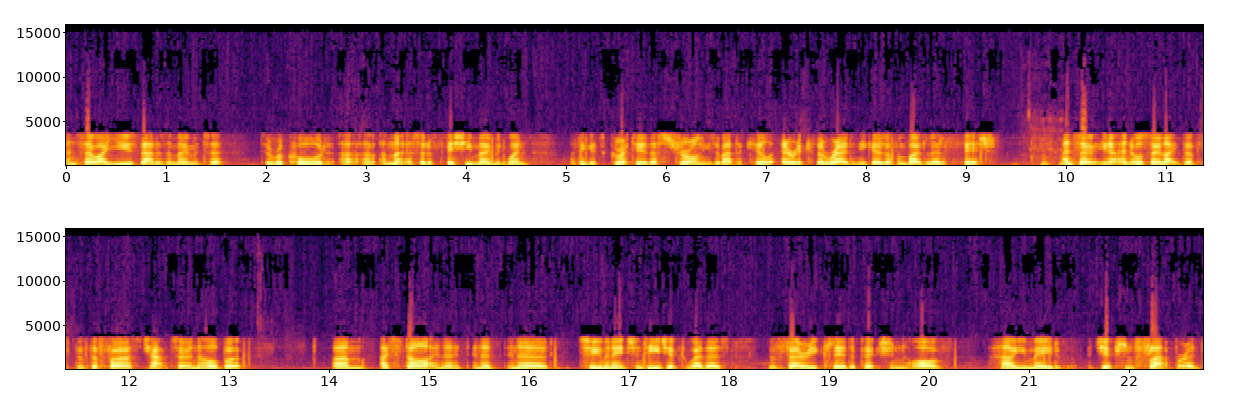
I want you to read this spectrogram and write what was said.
And so I use that as a moment to, to record a, a, a sort of fishy moment when I think it's Grettir the Strong, he's about to kill Eric the Red, and he goes off and buys a little fish. and so, you know, and also like the, the, the first chapter in the whole book, um, I start in a, in, a, in a tomb in ancient Egypt where there's the very clear depiction of how you made Egyptian flatbreads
